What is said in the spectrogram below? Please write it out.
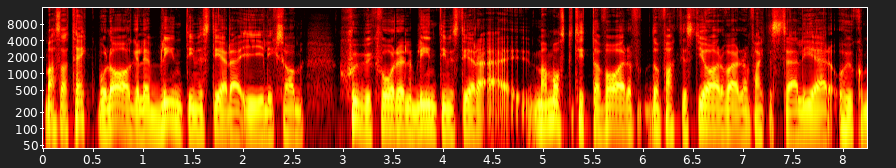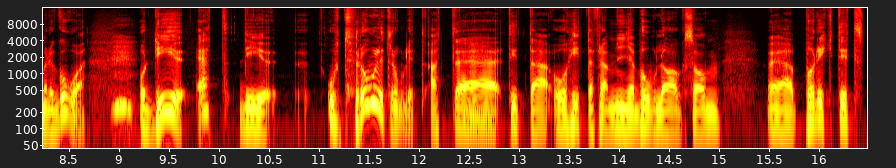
massa techbolag eller blint investera i liksom sjukvård eller blint investera. Eh, man måste titta vad de faktiskt gör, vad de faktiskt säljer och hur kommer det gå? Och det är ju ett, det är ju otroligt roligt att eh, titta och hitta fram nya bolag som eh, på riktigt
